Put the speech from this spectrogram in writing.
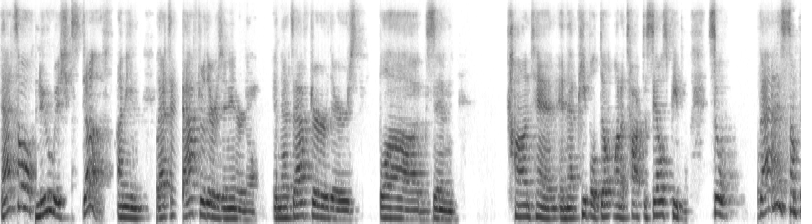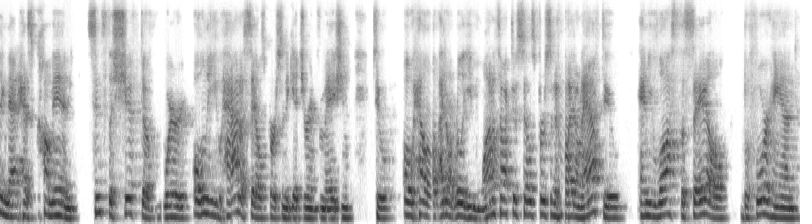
That's all newish stuff. I mean, that's after there's an internet and that's after there's blogs and content and that people don't want to talk to salespeople. So that is something that has come in since the shift of where only you had a salesperson to get your information to, oh, hell, I don't really even want to talk to a salesperson if I don't have to. And you lost the sale beforehand.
